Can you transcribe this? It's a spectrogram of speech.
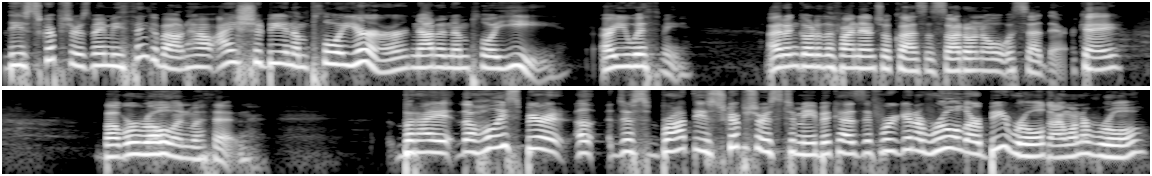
these scriptures made me think about how I should be an employer, not an employee. Are you with me? I didn't go to the financial classes, so I don't know what was said there, okay? But we're rolling with it. But I, the Holy Spirit uh, just brought these scriptures to me because if we're going to rule or be ruled, I want to rule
